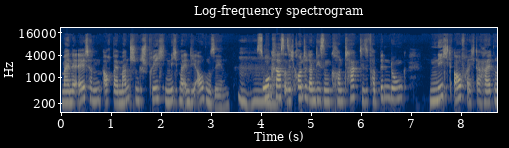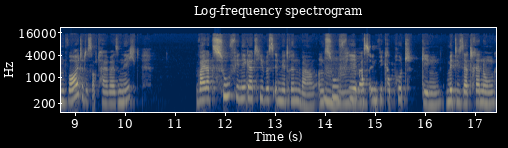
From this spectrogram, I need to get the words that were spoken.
meine Eltern auch bei manchen Gesprächen nicht mal in die Augen sehen. Mhm. So krass. Also ich konnte dann diesen Kontakt, diese Verbindung nicht aufrechterhalten und wollte das auch teilweise nicht, weil da zu viel Negatives in mir drin war und mhm. zu viel, was irgendwie kaputt ging mit dieser Trennung,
